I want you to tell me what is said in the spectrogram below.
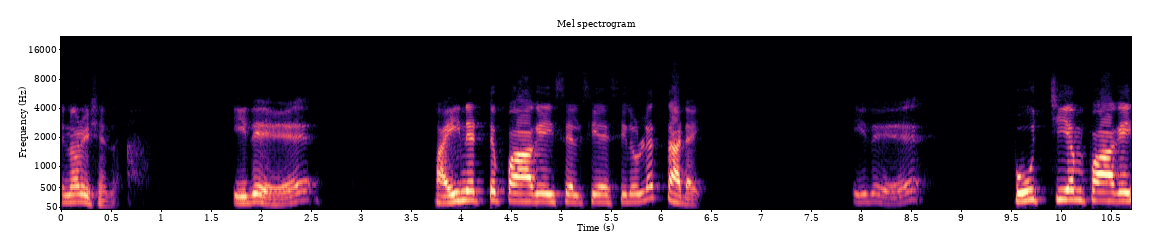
இன்னொரு விஷயம்தான். இது பதினெட்டு பாகை செல்சியஸில் உள்ள தடை. இது பூஜ்ஜியம் பாகை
